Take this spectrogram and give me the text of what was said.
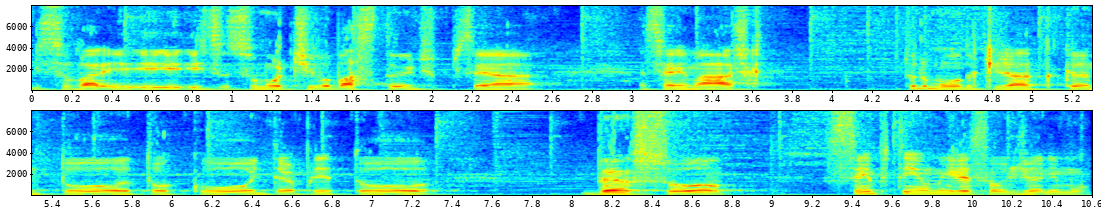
Isso, vale, isso, motiva bastante pra você a, esse animal. Acho que todo mundo que já cantou, tocou, interpretou, dançou, sempre tem uma injeção de ânimo,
